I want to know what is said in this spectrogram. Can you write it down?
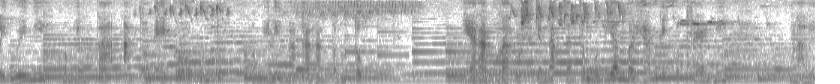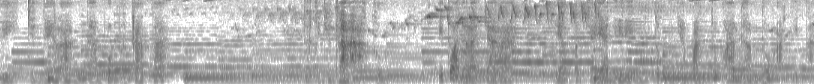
Minggu ini meminta Anton Ego untuk memilih makanan penutup ia ragu-ragu sejenak dan kemudian melihat tikut Remy melalui jendela dapur berkata, Terkejutlah aku. Itu adalah cara yang percaya diri untuk menyapa Tuhan dalam doa kita.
